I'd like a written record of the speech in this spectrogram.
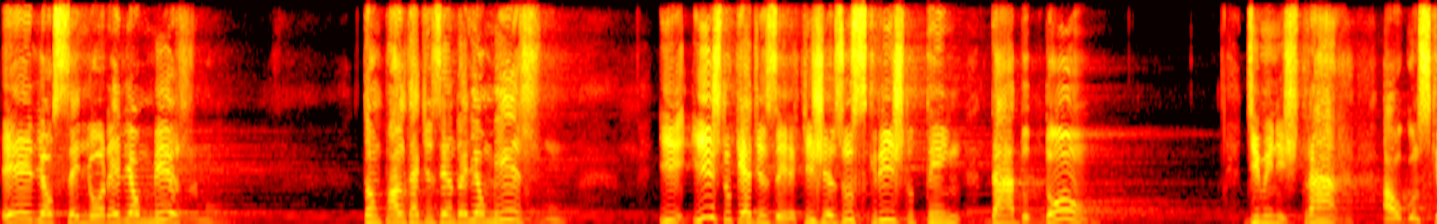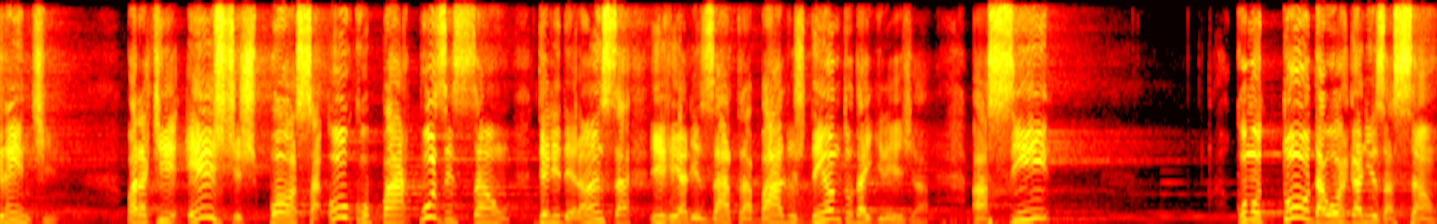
Ele é o Senhor, Ele é o mesmo. Então, Paulo está dizendo, Ele é o mesmo. E isto quer dizer que Jesus Cristo tem dado dom de ministrar a alguns crentes, para que estes possam ocupar posição de liderança e realizar trabalhos dentro da igreja. Assim, como toda organização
